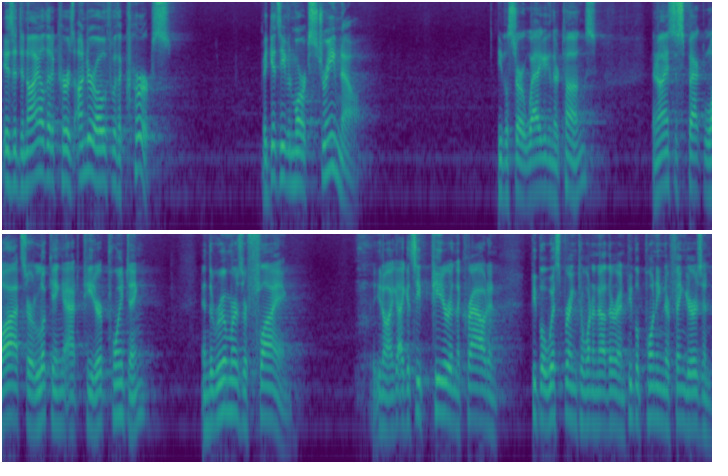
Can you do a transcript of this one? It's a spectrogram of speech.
is a denial that occurs under oath with a curse. It gets even more extreme now. People start wagging their tongues, and I suspect lots are looking at Peter, pointing, and the rumors are flying. You know, I, I could see Peter in the crowd and people whispering to one another and people pointing their fingers and,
